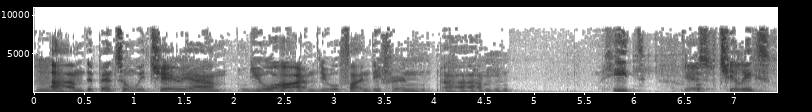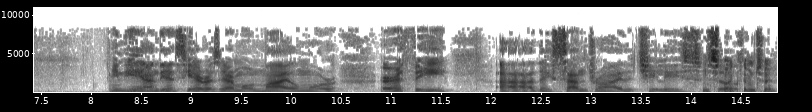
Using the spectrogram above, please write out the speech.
Um, depends on which area you are. You will find different um, heat Yes. of chilies. In the Andean Sierras, they are more mild, more earthy. Uh, they sun dry the chilies. you so- smoke them too?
